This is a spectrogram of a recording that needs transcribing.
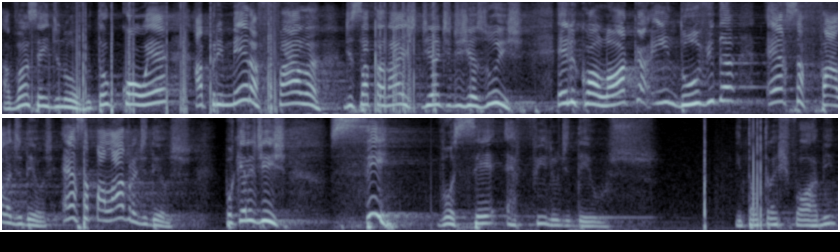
avança aí de novo. Então qual é a primeira fala de Satanás diante de Jesus? Ele coloca em dúvida essa fala de Deus, essa palavra de Deus. Porque ele diz: se você é filho de Deus, então transforme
